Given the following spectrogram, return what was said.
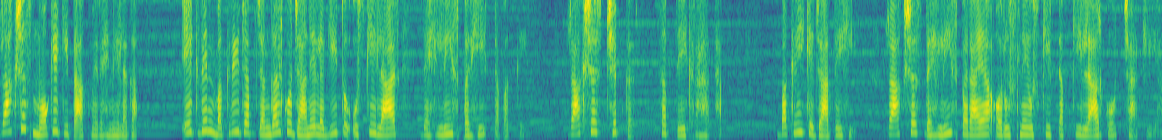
राक्षस मौके की ताक में रहने लगा। एक दिन बकरी जब जंगल को जाने लगी तो उसकी लार दहलीज पर ही टपक गई। राक्षस छिपकर सब देख रहा था। बकरी के जाते ही राक्षस दहलीज पर आया और उसने उसकी टपकी लार को चाट लिया।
